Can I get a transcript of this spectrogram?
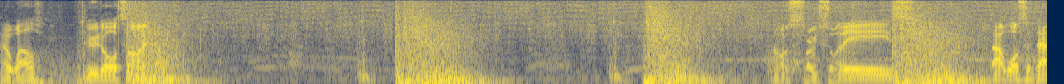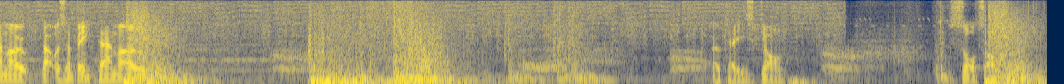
Oh well. New door time. I'll just throw some of these. That was a demo. That was a big demo. Okay, he's gone. Sort of.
